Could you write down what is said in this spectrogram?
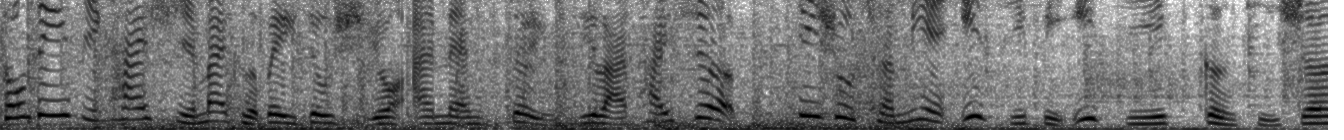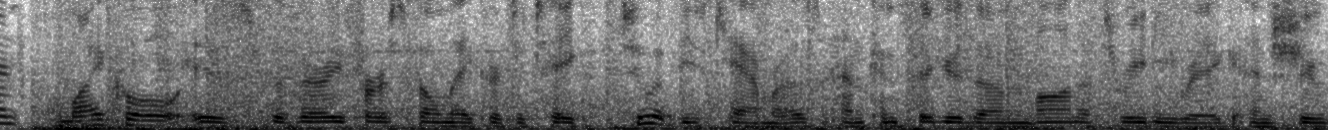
从第一集开始，麦可贝就使用 IMAX 摄影机来拍摄，技术层面一集比一集更提升。Michael is the very first filmmaker to take two of these cameras and configure them on a 3D rig and shoot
